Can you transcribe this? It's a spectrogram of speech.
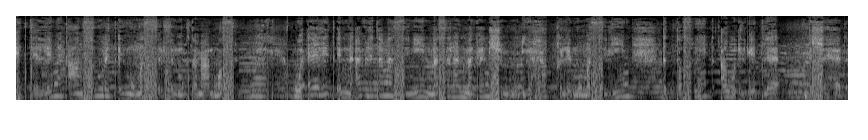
اتكلمت عن صورة الممثل في المجتمع المصري. وقالت إن قبل 8 سنين مثلا ما كانش يحق للممثلين التصويت أو الإدلاء بالشهادة.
